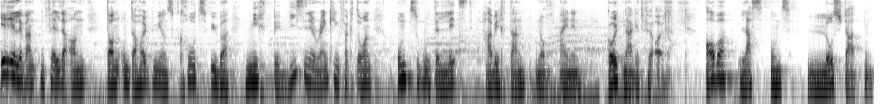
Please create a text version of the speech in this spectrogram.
irrelevanten Felder an. Dann unterhalten wir uns kurz über nicht bewiesene Ranking-Faktoren. Und zu guter Letzt habe ich dann noch einen Goldnugget für euch. Aber lass uns losstarten.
